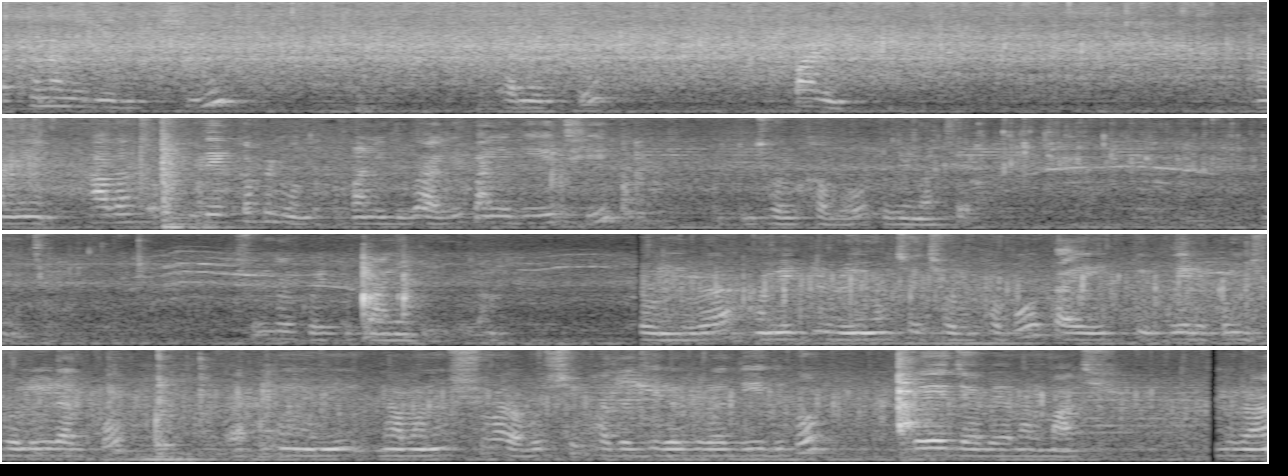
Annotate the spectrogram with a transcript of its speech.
এখন আমি দিয়ে দিচ্ছি এখানে একটু পানি। আমি আধা কাপ, দেড় কাপের মতো পানি দেবো আগে। পানি দিয়েছি, একটু ঝোল খাব রুই মাছের। এই যে, সুন্দর করে একটু পানি দিয়ে দিলাম। বন্ধুরা, আমি একটু রুই মাছের ঝোল খাব, তাই একটু এরকম ঝোলেই রাখব। এখন আমি নামানোর সময় অবশ্যই ভাজা জিরা গুঁড়া দিয়ে দেবো। হয়ে যাবে আমার মাছ। বন্ধুরা,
